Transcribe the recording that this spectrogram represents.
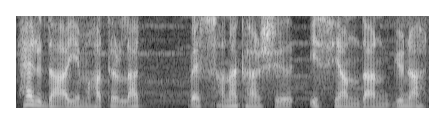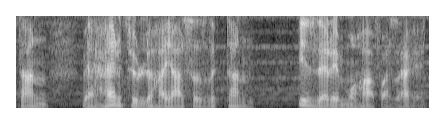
her daim hatırlat ve sana karşı isyandan, günahtan ve her türlü hayasızlıktan bizleri muhafaza et.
